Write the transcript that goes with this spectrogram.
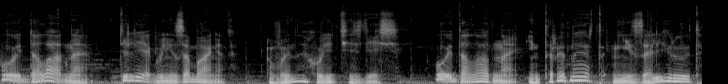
Ой, да ладно, телегу не забанят. Вы находитесь здесь. Ой, да ладно, интернет не изолируют.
